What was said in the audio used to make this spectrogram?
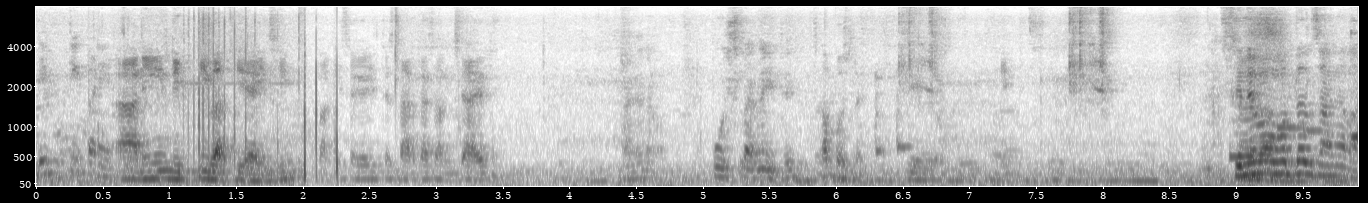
दीप्ती पण आहे. आणि दीप्ती बाकी यायची. बाकी सगळे इथे स्टारकास्ट आमचे आहेत. पोचला नाही इथे? हा पोचला. सिनेमाबद्दल सांगा ना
